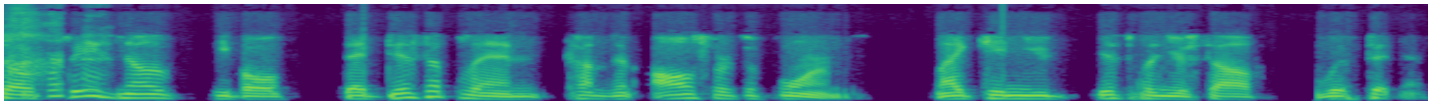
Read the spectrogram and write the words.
So uh-huh. please know, people, that discipline comes in all sorts of forms. Like, can you discipline yourself with fitness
